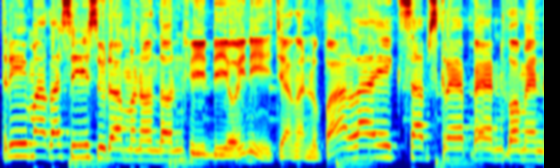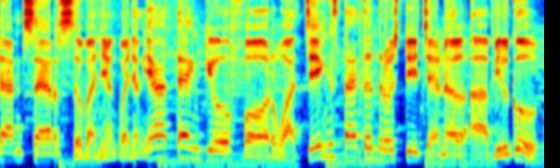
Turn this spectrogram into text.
Terima kasih sudah menonton video ini. Jangan lupa like, subscribe, and komen dan share sebanyak-banyaknya. Thank you for watching. Stay tune terus di channel Abilku.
